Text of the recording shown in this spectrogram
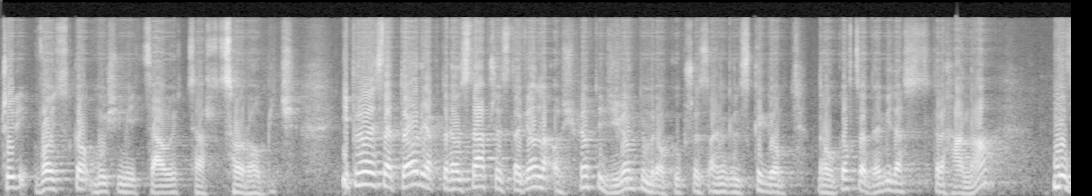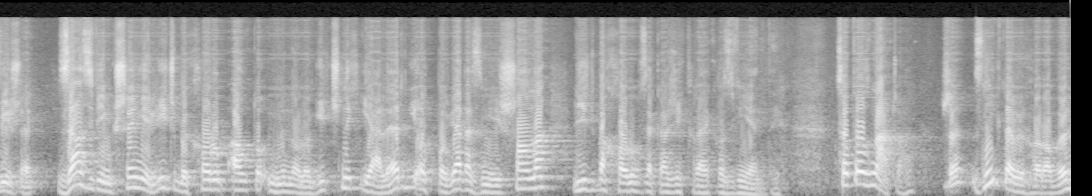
Czyli wojsko musi mieć cały czas co robić. I Państwa, teoria, która została przedstawiona w 1989 roku przez angielskiego naukowca Davida Strahana, mówi, że za zwiększenie liczby chorób autoimmunologicznych i alergii odpowiada zmniejszona liczba chorób zakaźnych w krajach rozwiniętych. Co to oznacza? Że zniknęły choroby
